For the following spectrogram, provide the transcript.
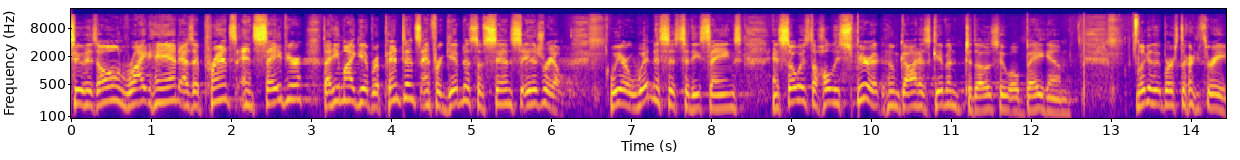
to his own right hand as a prince and savior, that he might give repentance and forgiveness of sins to Israel. We are witnesses to these things, and so is the Holy Spirit, whom God has given to those who obey him. Look at verse 33.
